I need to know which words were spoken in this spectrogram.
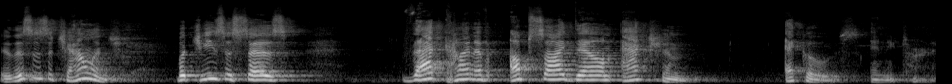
This is a challenge. But Jesus says that kind of upside down action echoes in eternity.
